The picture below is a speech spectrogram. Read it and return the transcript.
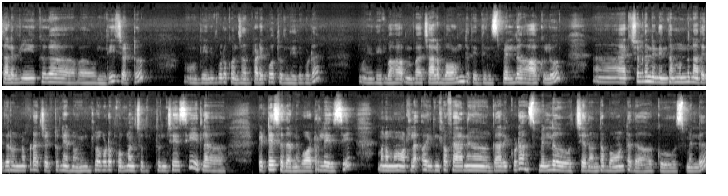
చాలా వీక్గా ఉంది చెట్టు. దీనికి కూడా కొంచెం పడిపోతుంది ఇది కూడా. ఇది బాగా బా- చాలా బాగుంటుంది దీని స్మెల్ ఆకులు. యాక్చువల్గా నేను ఇంతకుముందు నా దగ్గర ఉన్నప్పుడు ఆ చెట్టు నేను ఇంట్లో కూడా కొమ్మలు తుంచేసి ఇట్లా పెట్టేసేదాన్ని వాటర్లో వేసి. మనము అట్లా ఇంట్లో ఫ్యాన్ గాలికి కూడా స్మెల్ వచ్చేది అంతా బాగుంటుంది ఆకు స్మెల్.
